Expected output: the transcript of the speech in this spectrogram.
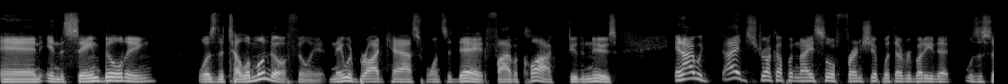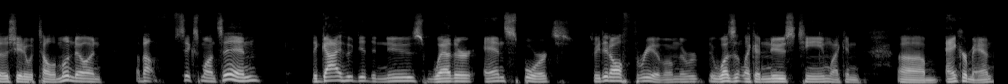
And in the same building was the Telemundo affiliate. And they would broadcast once a day at five o'clock, do the news. And I would, I had struck up a nice little friendship with everybody that was associated with Telemundo. And about six months in, the guy who did the news, weather, and sports. So he did all three of them. There, were, it wasn't like a news team like an um, Anchorman.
